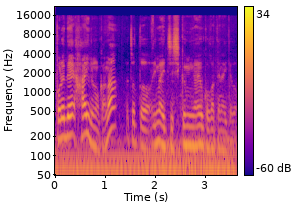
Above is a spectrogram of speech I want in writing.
これで入るのかな？ちょっといまいち仕組みがよく分かってないけど。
